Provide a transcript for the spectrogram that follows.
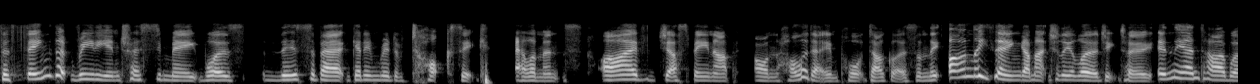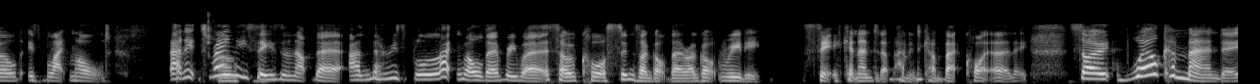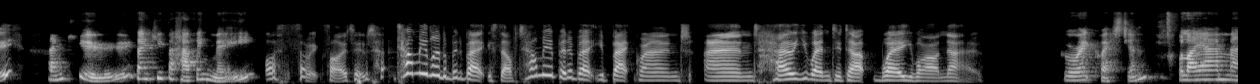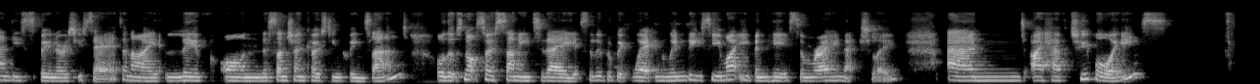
the thing that really interested me was this about getting rid of toxic elements. I've just been up on holiday in Port Douglas, and the only thing I'm actually allergic to in the entire world is black mold. And it's oh. rainy oh. season up there, and there is black mold everywhere. So, of course, as soon as I got there, I got really sick and ended up having to come back quite early. So, welcome, Mandy. Thank you. Thank you for having me. I'm oh, so excited. Tell me a little bit about yourself. Tell me a bit about your background and how you ended up where you are now. Great question. Well, I am Mandy Spooner, as you said, and I live on the Sunshine Coast in Queensland. Although it's not so sunny today, it's a little bit wet and windy, so you might even hear some rain actually. And I have two boys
